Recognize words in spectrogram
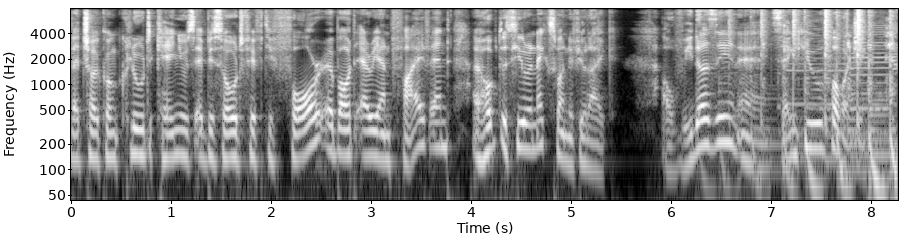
that shall conclude K-News episode 54 about Ariane 5 and I hope to see you in the next one if you like. Auf Wiedersehen and thank you for watching.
